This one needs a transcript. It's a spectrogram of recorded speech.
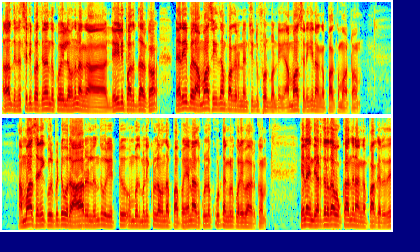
அதாவது தினசரி பார்த்தீங்கன்னா இந்த கோயிலில் வந்து நாங்கள் டெய்லி பார்த்துட்டு தான் இருக்கோம். நிறைய பேர் அம்மாசைக்கு தான் பார்க்குறேன்னு நினச்சிட்டு ஃபோன் பண்ணுறீங்க அமாவாசைக்கு நாங்கள் பார்க்க மாட்டோம். அமாவாசை குறிப்பிட்டு ஒரு ஆறுலேருந்து ஒரு எட்டு ஒம்பது மணிக்குள்ளே வந்தால் பார்ப்போம். ஏன்னா அதுக்குள்ளே கூட்டங்கள் குறைவாக இருக்கும். ஏன்னா இந்த இடத்துல தான் உட்காந்து நாங்கள் பார்க்குறது.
